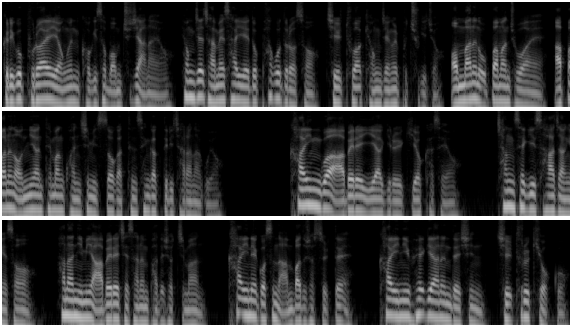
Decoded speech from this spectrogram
그리고 불화의 영은 거기서 멈추지 않아요. 형제 자매 사이에도 파고들어서 질투와 경쟁을 부추기죠. 엄마는 오빠만 좋아해. 아빠는 언니한테만 관심 있어 같은 생각들이 자라나고요. 카인과 아벨의 이야기를 기억하세요. 창세기 4장에서 하나님이 아벨의 재산은 받으셨지만 카인의 것은 안 받으셨을 때 카인이 회개하는 대신 질투를 키웠고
